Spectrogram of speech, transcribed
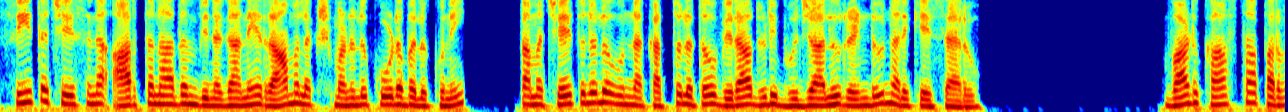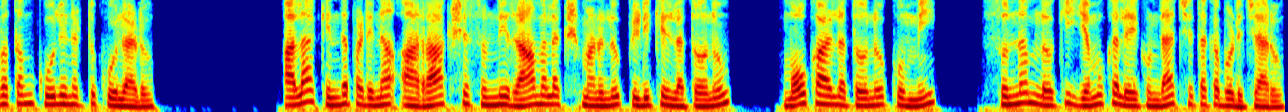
సీత చేసిన ఆర్తనాదం వినగానే రామలక్ష్మణులు కూడబలుకుని తమ చేతులలో ఉన్న కత్తులతో విరాధుడి భుజాలు రెండూ నరికేశారు. వాడు కాస్తా పర్వతం కూలినట్టు కూలాడు. అలా కిందపడిన ఆ రాక్షసుణ్ణి రామలక్ష్మణులు పిడికిళ్ళతోనూ మోకాళ్ళతోనూ కుమ్మి సున్నంలోకి ఎముక లేకుండా చితకబొడిచారు.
